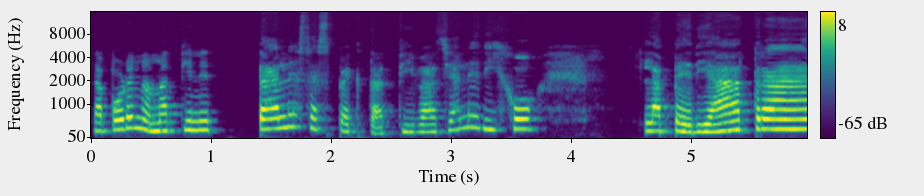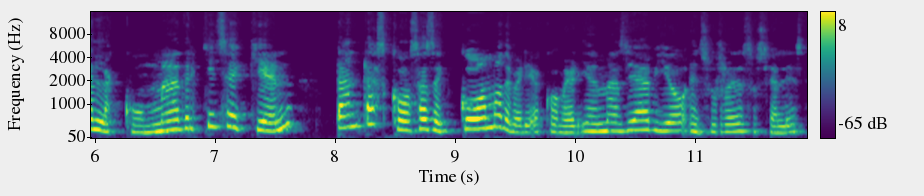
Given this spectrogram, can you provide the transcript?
la pobre mamá tiene tales expectativas, ya le dijo la pediatra, la comadre, quién sabe quién, tantas cosas de cómo debería comer y además ya vio en sus redes sociales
